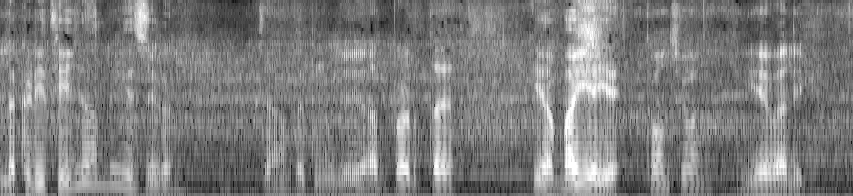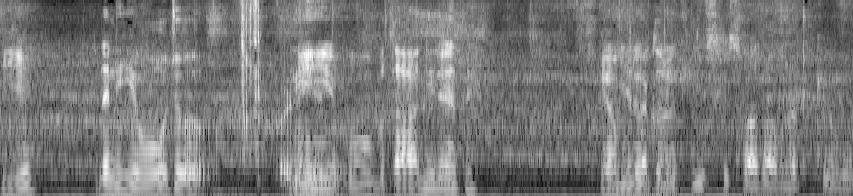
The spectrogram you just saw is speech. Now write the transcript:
लकड़ी थी जान ली इस जगह? जहाँ तक मुझे याद पड़ता है। कि अब्बा ये ये। कौन सी वाली? ये वाली। ये? नहीं नहीं ये वो जो पड़ी नहीं वो बता नहीं रहे थे कि हम लकड़ी थी इसके साथ आप लटके हुए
